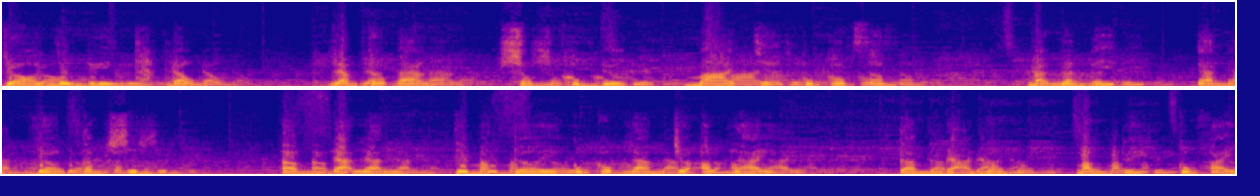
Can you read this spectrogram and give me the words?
do nhân duyên tác động, làm cho bạn sống không được mà chết cũng không xong. Bạn nên biết cảnh do tâm sinh. Tâm đã lạnh thì mặt trời cũng không làm cho ấm lại. Tâm đã nóng, băng tuyết cũng phải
